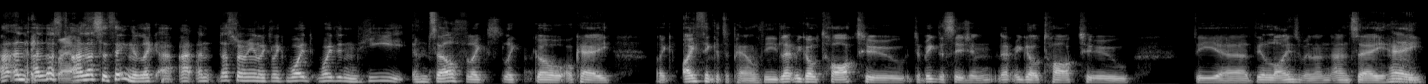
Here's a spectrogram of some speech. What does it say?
and and that's and that's the thing like I, and that's what i mean like like why why didn't he himself like like go okay like i think it's a penalty let me go talk to the big decision let me go talk to the uh the linesman and, and say hey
